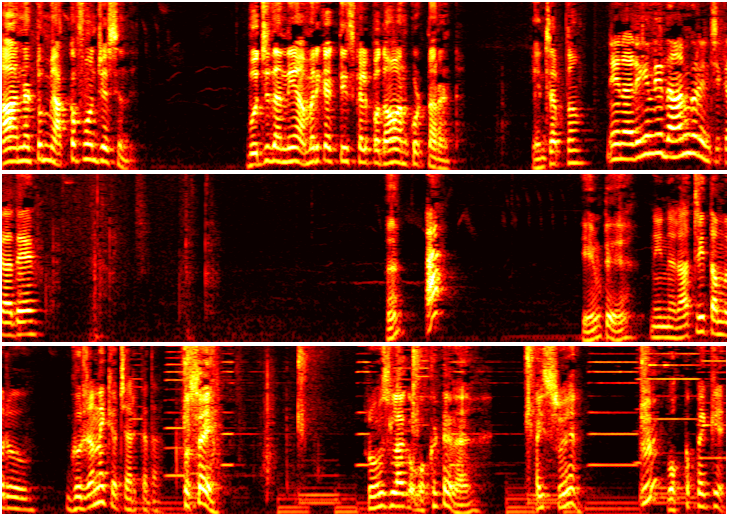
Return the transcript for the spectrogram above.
ఆ, అన్నట్టు మీ అక్క ఫోన్ చేసింది. బుజ్జి దాన్ని అమెరికాకి తీసుకెళ్ళిపోదాం అనుకుంటున్నారంట. ఏం చెప్తాం? నేను అడిగింది దాని గురించి కాదే. ఆ? ఆ? ఏమిటి? నిన్న రాత్రి తమరు గుర్రం ఎక్కి వచ్చారు కదా. వస్తాయి రోజులాగా ఒక్కటేరా ఐ స్వేర్ ఒక్క పెగ్గే.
